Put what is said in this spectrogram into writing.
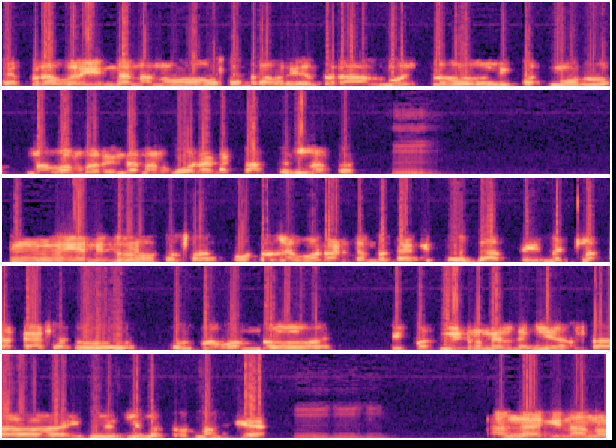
ಫೆಬ್ರವರಿಯಿಂದ ನಾನು ಫೆಬ್ರವರಿ ಅಂತಾರೆ ಆಲ್ಮೋಸ್ಟ್ ಇಪ್ಪತ್ಮೂರು ನವೆಂಬರ್ ಇಂದ ನಾನು ಓಡಾಡಕ್ ಆಗ್ತಿರ್ಲಿಲ್ಲ ಸರ್. ಹ್ಮ್. ಏನಿದ್ರು ಸ್ವಲ್ಪ ಸ್ಕೂಟ್ರಲ್ಲೇ ಓಡಾಡ್ಕೊಂಬೇಕಾಗಿತ್ತು. ಜಾಸ್ತಿ ಮೆಟ್ಲು ತಕ್ಕಾಗೋದು ಸ್ವಲ್ಪ ಒಂದು ಇಪ್ಪತ್ ಮೀಟರ್ ಮೇಲೆ ನಡೆಯುವಂತ ಇದು ಇರ್ಲಿಲ್ಲ ಸರ್ ನನಗೆ ಹಂಗಾಗಿ ನಾನು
